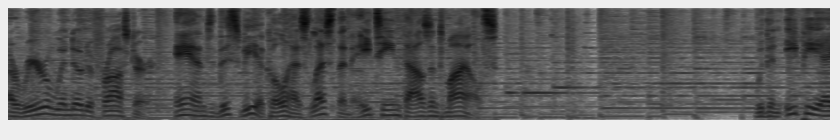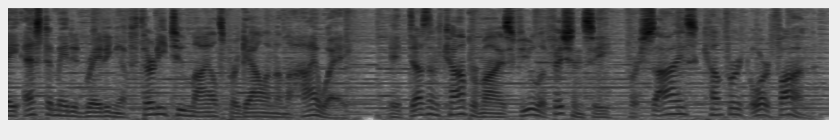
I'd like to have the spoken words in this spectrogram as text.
a rear window defroster, and this vehicle has less than 18,000 miles. With an EPA estimated rating of 32 miles per gallon on the highway, it doesn't compromise fuel efficiency for size, comfort, or fun.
